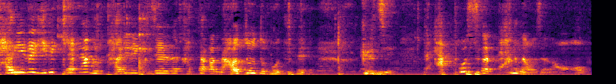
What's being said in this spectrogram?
다리를 이렇게 막 다리를 그 자리에 갖다가 놔줘도 못해. 그렇지? 딱 포스가 딱 나오잖아. 어,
